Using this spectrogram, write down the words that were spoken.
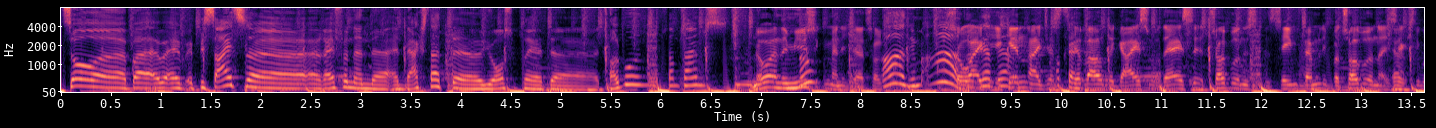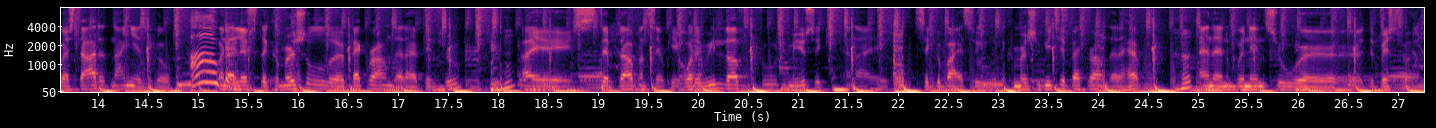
So, uh, but uh, besides uh, Reffen and uh, and Werkstatt, uh, you also play at uh, Tolboden sometimes. No, I'm the music manager at Tolboden. Ah, the, ah so I, yeah, yeah. again, I just Okay. help out the guys over there. Uh, is the same family, but Tolboden is Yeah. actually where I started nine years ago. Ah, When I left the commercial uh, background that I've been through, Mm-hmm. I stepped up and said, okay, what I really love, food, music, and I said goodbye to the commercial retail background that I have, Uh-huh. and then went into uh, the restaurant,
